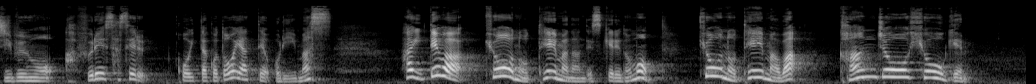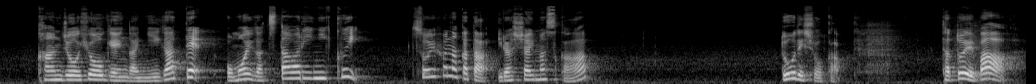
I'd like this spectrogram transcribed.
自分を溢れさせる、こういったことをやっております。はい、では今日のテーマなんですけれども、今日のテーマは、感情表現。感情表現が苦手、思いが伝わりにくい、そういうふうな方いらっしゃいますか？どうでしょうか？例えば、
